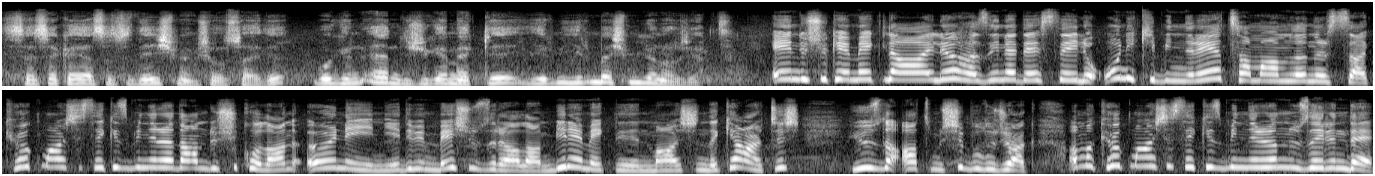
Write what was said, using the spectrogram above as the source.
SSK yasası değişmemiş olsaydı bugün en düşük emekli 20-25 milyon olacaktı. En düşük emekli aylığı hazine desteğiyle 12 bin liraya tamamlanırsa kök maaşı 8 bin liradan düşük olan örneğin 7500 lira alan bir emeklinin maaşındaki artış %60'ı bulacak. Ama kök maaşı 8 bin liranın üzerinde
